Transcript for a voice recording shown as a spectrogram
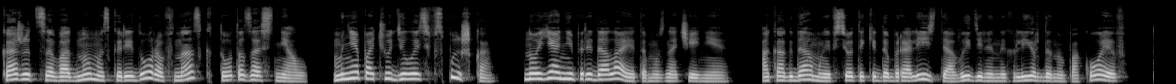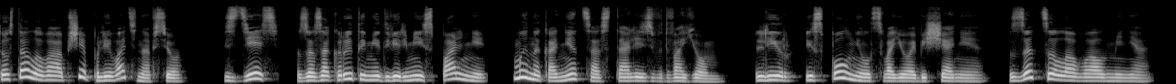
Кажется, в одном из коридоров нас кто-то заснял. Мне почудилась вспышка, но я не придала этому значения. А когда мы все таки добрались до выделенных Лирдену покоев, то стало вообще плевать на все. Здесь, за закрытыми дверьми спальни, мы наконец остались вдвоем. Лир исполнил свое обещание, зацеловал меня.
